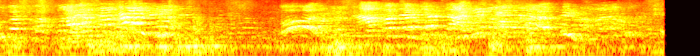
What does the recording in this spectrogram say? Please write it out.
tudo essa casa.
